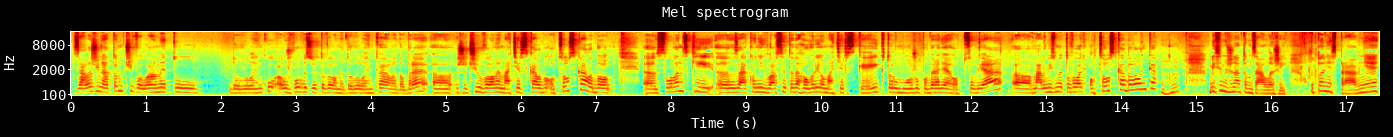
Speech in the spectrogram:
Záleží na tom, či voláme tú dovolenku, a už vôbec, že to voláme dovolenka, ale dobre, že či ju voláme materská alebo otcovská, lebo e, slovenský e, zákonník vlastne teda hovorí o materskej, ktorú môžu poberať aj otcovia. Mali by sme to volať otcovská dovolenka? Uh-huh. Myslím, že na tom záleží. Úplne správne.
